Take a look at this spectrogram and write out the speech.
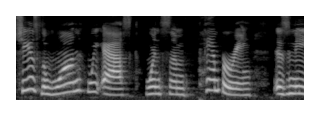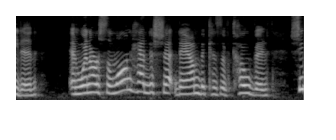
she is the one we ask when some pampering is needed. And when our salon had to shut down because of COVID, she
